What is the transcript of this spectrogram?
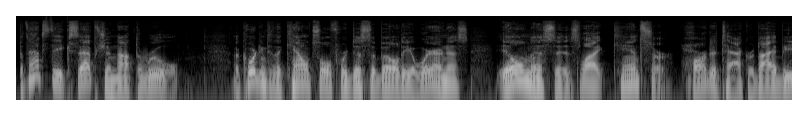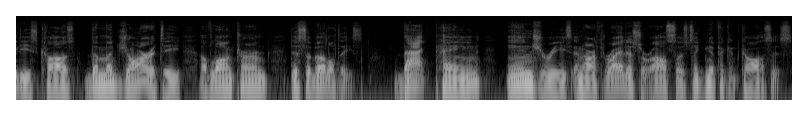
But that's the exception, not the rule. According to the Council for Disability Awareness, illnesses like cancer, heart attack, or diabetes cause the majority of long term disabilities. Back pain, injuries, and arthritis are also significant causes.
